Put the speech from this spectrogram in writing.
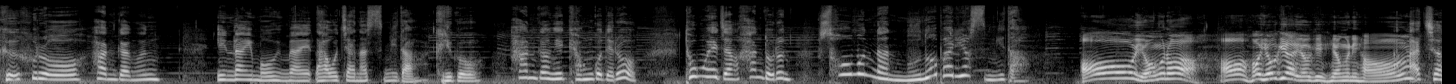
그 후로 한강은 인라인 모임에 나오지 않았습니다. 그리고 한강의 경고대로 동회장 한돌은 소문난 문어발이었습니다. 어, 영은아. 어, 어 여기야, 여기, 영은이 형. 아, 저,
